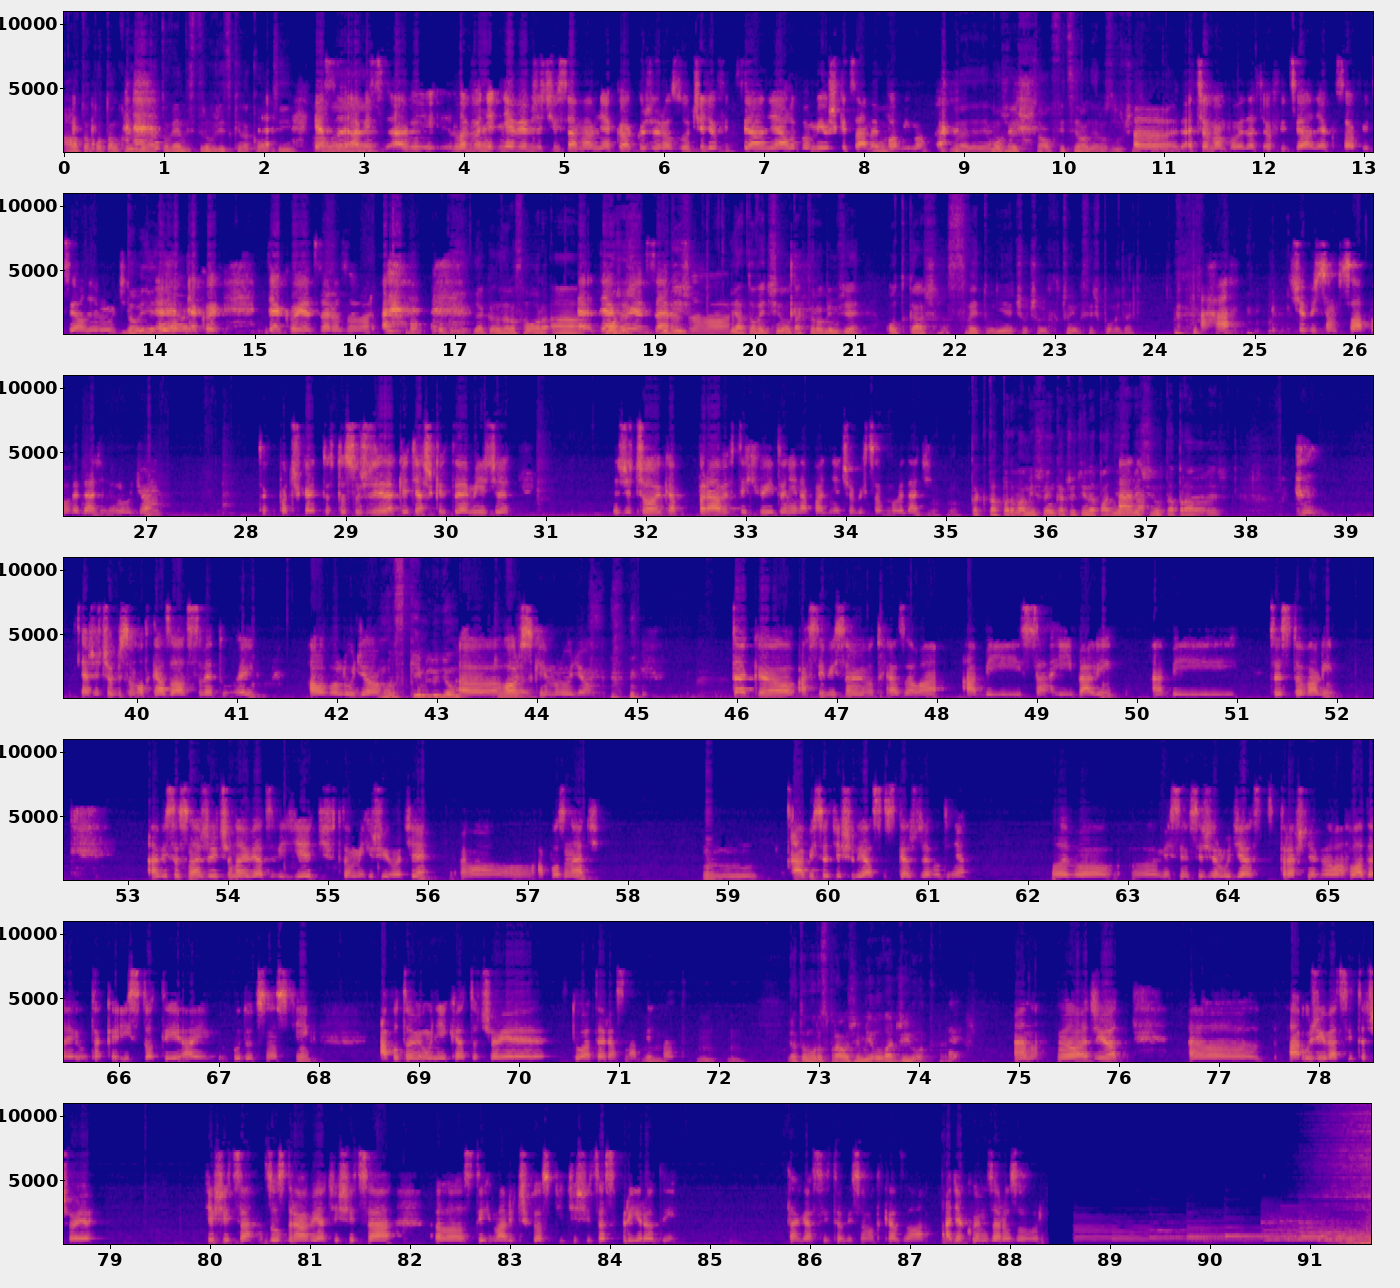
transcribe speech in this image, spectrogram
Ale to potom kľudne, ja to viem vystrihnúť vždy na konci. Jasne, ale... aby, aby, lebo ne, neviem, že či sa mám nejako akože rozlúčiť oficiálne, alebo my už keď sáme Môže... pomimo. Nie, nie, nie, môžeš sa oficiálne rozlúčiť. Uh, a čo mám povedať oficiálne, ako sa oficiálne lúčiť? Dovidenia. ďakujem, ďakujem za rozhovor. ďakujem za rozhovor a ďakujem môžeš, za vidíš, rozhovor. ja to väčšinou takto robím, že odkáž svetu niečo, čo, čo im chceš povedať. Aha, čo by som chcela povedať ľuďom? Tak počkaj, to, to sú vždy také ťažké témy, že, že človeka práve v tej chvíli to nenapadne, čo by chcel no, povedať. No, no. Tak tá prvá myšlienka, čo ti napadne, Áno. je väčšinou tá práva, vieš. Takže čo by som odkázala svetu, hej? Alebo ľuďom. Horským ľuďom. Uh, horským ľuďom. tak uh, asi by som im odkázala, aby sa hýbali, aby cestovali, aby sa snažili čo najviac vidieť v tom ich živote a poznať. Mm, aby sa tešili asi z každého dňa. Lebo myslím si, že ľudia strašne veľa hľadajú také istoty aj v budúcnosti a potom uniká to, čo je tu a teraz napríklad. Mm, mm, mm. Ja tomu rozprávam, že milovať život. Hej. Áno, milovať mm. život a, a užívať si to, čo je tešiť sa zo zdravia, tešiť sa uh, z tých maličkostí, tešiť sa z prírody. Tak asi to by som odkázala. A ďakujem za rozhovor. Thank you.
